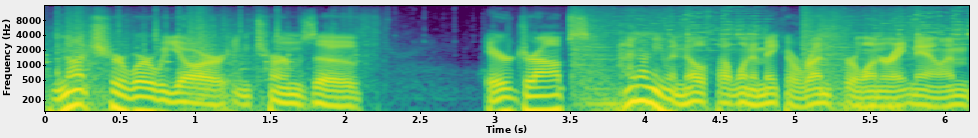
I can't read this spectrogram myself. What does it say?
I'm not sure where we are in terms of airdrops. I don't even know if I want to make a run for one right now. I'm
